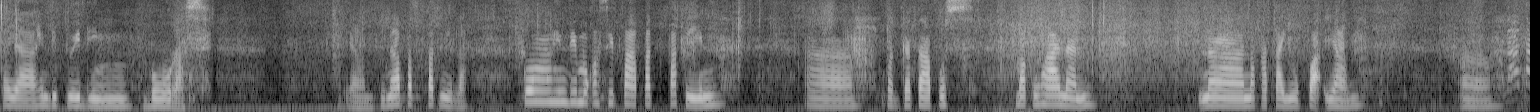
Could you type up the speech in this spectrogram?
Kaya hindi pwedeng buras. Yan, pinapatpat nila. Kung hindi mo kasi papatpatin, ah, pagkatapos makuhanan na nakatayo pa, yan. Ata?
